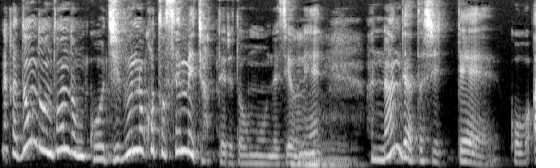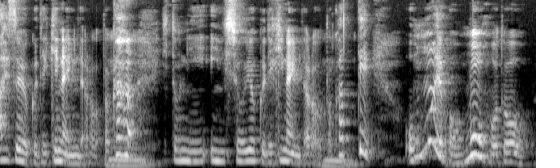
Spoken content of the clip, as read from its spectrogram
なんかどんどんどんどんこう自分のこと責めちゃってると思うんですよはい。ね。あなんで私って、こう愛想よくできないんだろうとか、うん人に印象よくできないんだろうとかって思えば思うほど、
